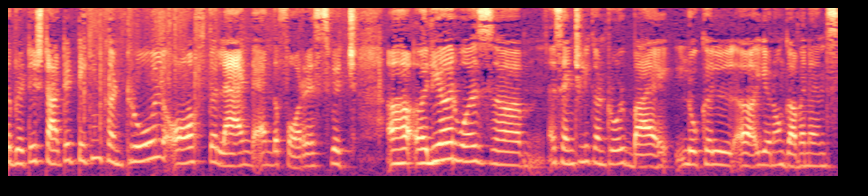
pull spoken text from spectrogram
the british started taking control of the land and the forests which uh, earlier was um, essentially controlled by local uh, you know governance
